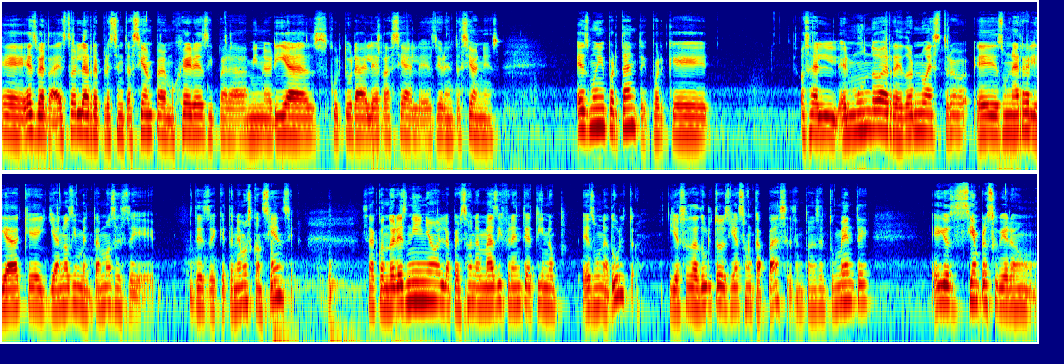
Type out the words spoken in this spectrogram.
Eh, es verdad, esto es la representación para mujeres y para minorías culturales, raciales, de orientaciones. Es muy importante porque, o sea, el, el mundo alrededor nuestro es una realidad que ya nos inventamos desde desde que tenemos conciencia. O sea, cuando eres niño, la persona más diferente a ti no es un adulto. Y esos adultos ya son capaces. Entonces, en tu mente, ellos siempre supieron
